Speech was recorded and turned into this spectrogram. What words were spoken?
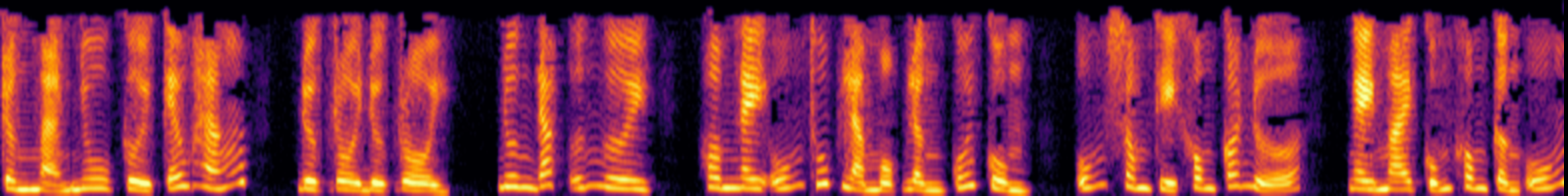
Trần Mạn Nhu cười kéo hắn, được rồi được rồi, nương đáp ứng ngươi, hôm nay uống thuốc là một lần cuối cùng, uống xong thì không có nữa, ngày mai cũng không cần uống,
